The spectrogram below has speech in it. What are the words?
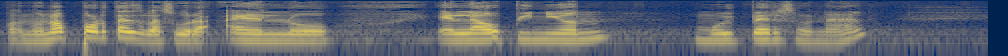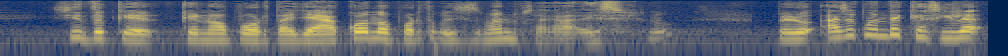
Cuando no aporta es basura en, lo, en la opinión muy personal, siento que, no aporta. Ya cuando aporta, pues dices, bueno, pues agradece, ¿no? Pero haz de cuenta que así la,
